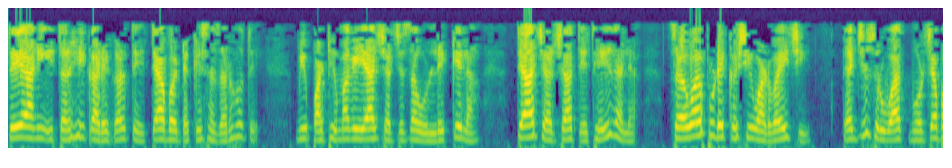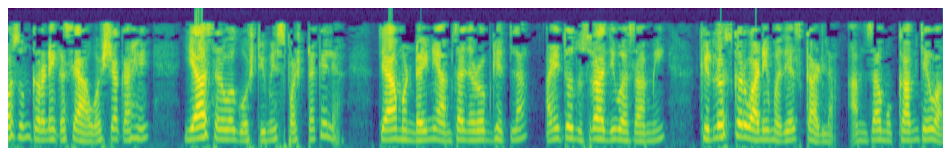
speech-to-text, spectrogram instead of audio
ते आणि इतरही कार्यकर्ते त्या बैठकीस हजर होते. मी पाठीमागे या चर्चेचा उल्लेख केला. त्या चर्चा तेथेही झाल्या. चळवळ पुढे कशी वाढवायची? त्यांची सुरुवात मोर्चापासून करणे कसे आवश्यक आहे? या सर्व गोष्टी मी स्पष्ट केल्या. त्या मंडळींनी आमचा निरोप घेतला आणि तो दुसरा दिवस आम्ही किर्लोस्कर वाडीमध्येच काढला. आमचा मुक्काम तेव्हा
